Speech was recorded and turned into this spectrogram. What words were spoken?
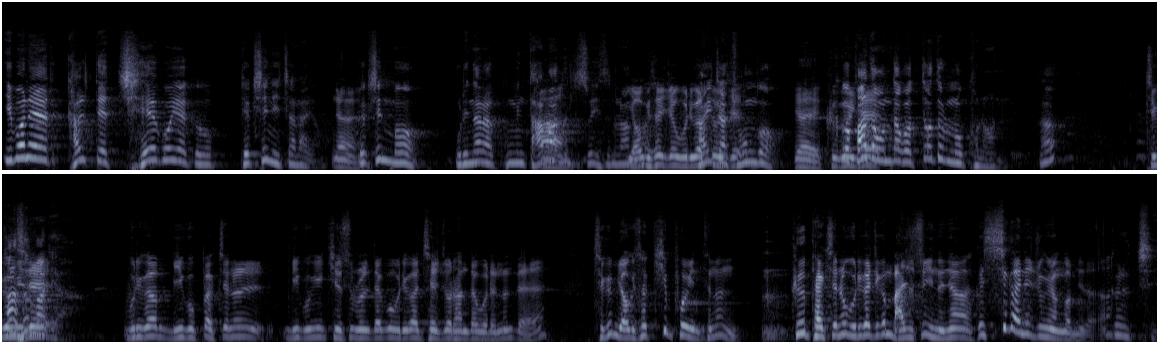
이번에 갈 때 최고의 그 백신 있잖아요. 네. 백신 뭐 우리나라 국민 다 아, 받을 수 있으나 여기서 이제 우리가 또 이제 좋은 거 예 그거 그거 이제 받아온다고 떠들어 놓고는 어? 지금 가서 이제 말이야. 우리가 미국 백신을 미국이 기술을 대고 우리가 제조를 한다고 그랬는데 지금 여기서 키 포인트는 그 백신을 우리가 지금 맞을 수 있느냐 그 시간이 중요한 겁니다. 그렇지.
